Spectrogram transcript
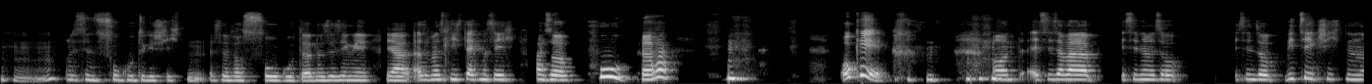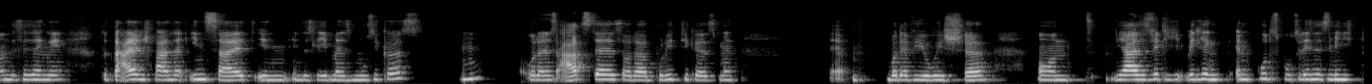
Mhm. Und es sind so gute Geschichten. Es ist einfach so gut. Und das ist irgendwie, ja, also man es liest, denkt man sich, also, puh, okay. und es ist aber, es sind immer so, es sind so witzige Geschichten und es ist irgendwie total ein spannender Insight in, in das Leben eines Musikers Mhm. oder eines Arztes oder Politikers, man, äh, whatever you wish. Ja. Und ja, es ist wirklich, wirklich ein, ein gutes Buch zu lesen. Es ist, nicht,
